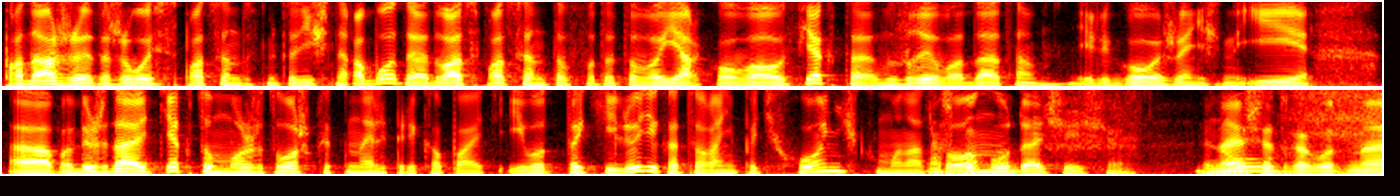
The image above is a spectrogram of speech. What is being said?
продажи это же 80% методичной работы, а 20% вот этого яркого вау-эффекта, взрыва, да, там, или голой женщины, и э, побеждают те, кто может ложкой тоннель перекопать. И вот такие люди, которые они потихонечку, монотонно... А сколько удачи еще? Ну... Знаешь, это как вот на,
